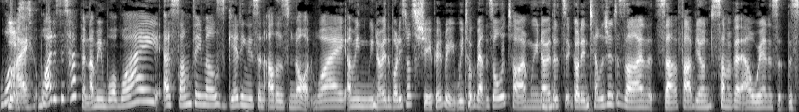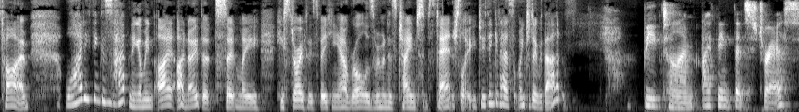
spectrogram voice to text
Why? Yes. Why does this happen? I mean, why are some females getting this and others not? Why? I mean, we know the body's not stupid. We, we talk about this all the time. We know mm -hmm. that it's got intelligent design that's uh, far beyond some of our awareness at this time. Why do you think this is happening? I mean, I, I know that certainly historically speaking, our role as women has changed substantially. Do you think it has something to do with that? Big time. I think that stress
